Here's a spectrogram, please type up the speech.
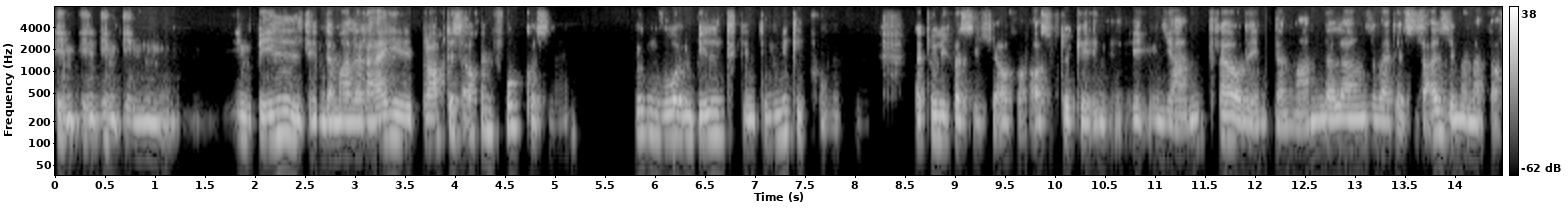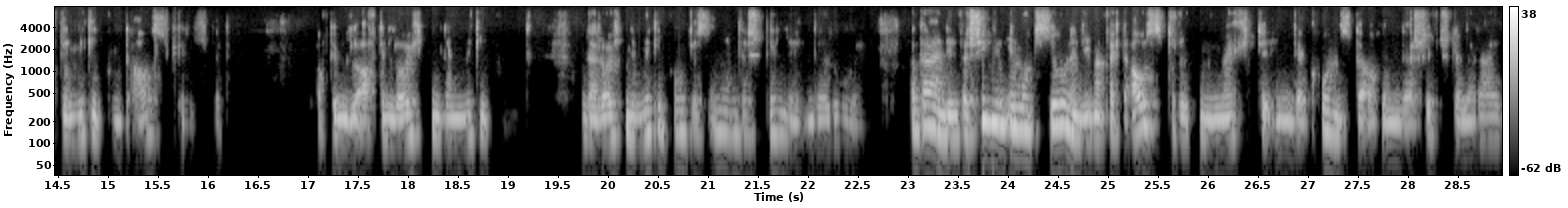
im, im, im, Im Bild, in der Malerei braucht es auch einen Fokus. Ne? irgendwo im Bild den, den Mittelpunkt. Natürlich, was ich auch ausdrücke in, in Yantra oder in der Mandala und so weiter, es ist alles immer auf den Mittelpunkt ausgerichtet. Auf, dem, auf den leuchtenden Mittelpunkt. Und der leuchtende Mittelpunkt ist immer in der Stille, in der Ruhe. Von daher, in den verschiedenen Emotionen, die man vielleicht ausdrücken möchte in der Kunst, auch in der Schriftstellerei,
